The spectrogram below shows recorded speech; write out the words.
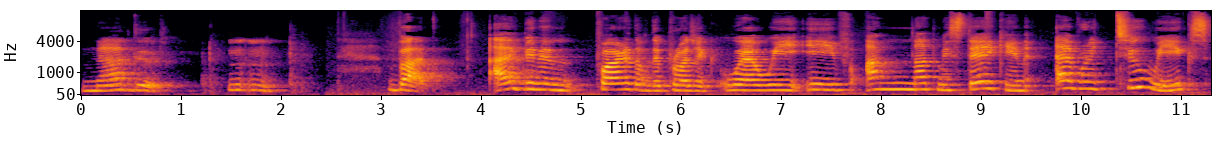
Not good. Mm -mm. But I've been in part of the project where we, if I'm not mistaken, every two weeks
